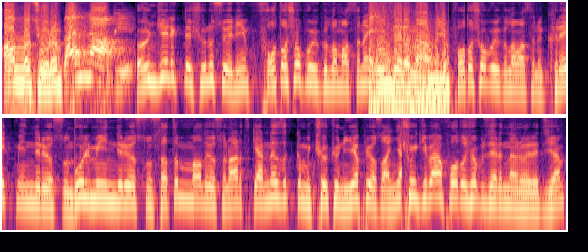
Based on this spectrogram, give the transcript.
anlatıyorum. Ben ne yapayım? Öncelikle şunu söyleyeyim. Photoshop uygulamasını indirin abicim. Photoshop uygulamasını crack mi indiriyorsun? Full mi indiriyorsun? Satın mı alıyorsun? Artık her ne zıkkımı kökünü yapıyorsan ya. Çünkü ben Photoshop üzerinden öğreteceğim.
